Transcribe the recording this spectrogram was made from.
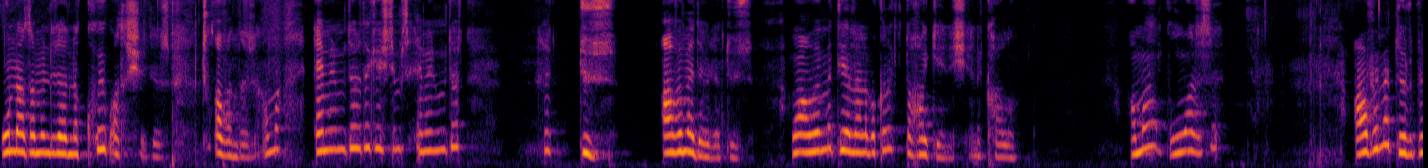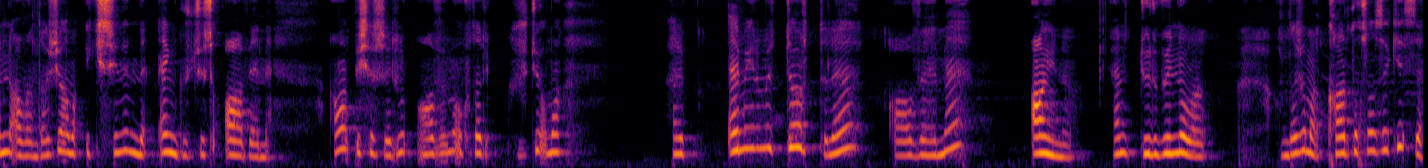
Onun adamın üzerine koyup atış ediyoruz. Çok avantajlı ama M24'e geçtiğimiz M24 yani düz. AVM de öyle düz. Ama AVM diğerlerine bakarak daha geniş yani kalın. Ama bunlar ise AVM dürbünün avantajı ama ikisinin de en güçlüsü AVM. Ama bir şey söyleyeyim AVM o kadar güçlü ama yani M24 ile AVM aynı. Yani dürbünlü olarak avantajlı ama kar 98 ise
